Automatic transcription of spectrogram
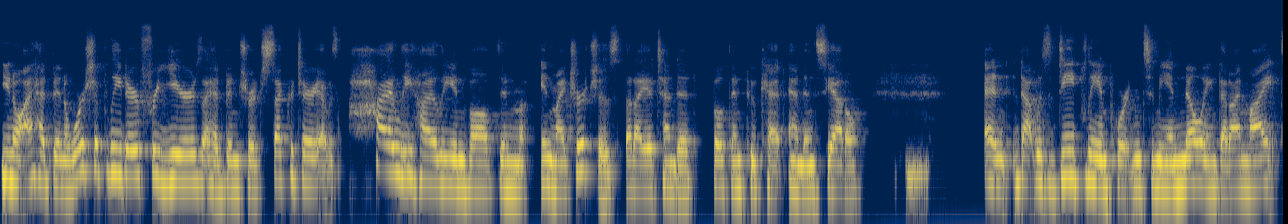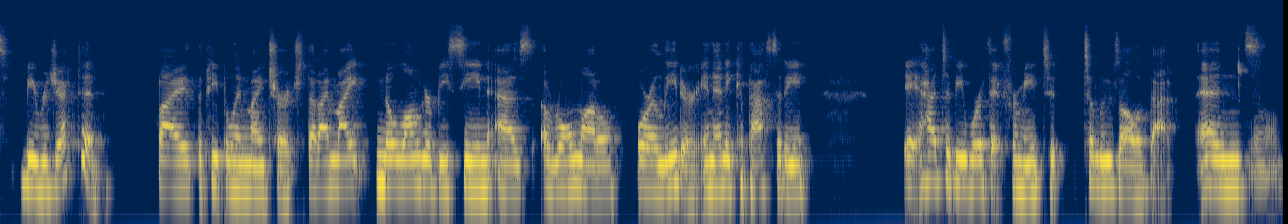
you know, I had been a worship leader for years. I had been church secretary. I was highly, highly involved in in my churches that I attended, both in Phuket and in Seattle. Mm and that was deeply important to me in knowing that I might be rejected by the people in my church, that I might no longer be seen as a role model or a leader in any capacity. It had to be worth it for me to to lose all of that. And wow.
